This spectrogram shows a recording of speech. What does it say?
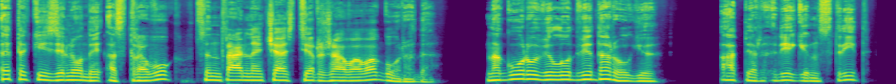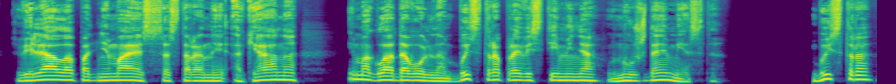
этакий зеленый островок в центральной части ржавого города. На гору вело две дороги. Апер Реген-стрит виляла, поднимаясь со стороны океана, и могла довольно быстро провести меня в нужное место. Быстро,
